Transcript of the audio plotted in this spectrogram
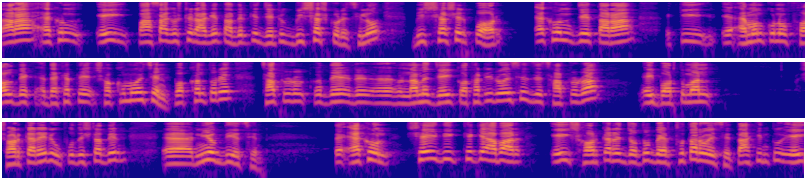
তারা এখন এই পাঁচ আগস্টের আগে তাদেরকে যেটুক বিশ্বাস করেছিল, বিশ্বাসের পর এখন যে তারা কি এমন কোনো ফল দেখ- দেখাতে সক্ষম হয়েছেন? পক্ষান্তরে ছাত্রদের নামে যেই কথাটি রয়েছে যে ছাত্ররা এই বর্তমান সরকারের উপদেষ্টাদের নিয়োগ দিয়েছেন। তা এখন সেই দিক থেকে আবার এই সরকারের যত ব্যর্থতা রয়েছে তা কিন্তু এই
